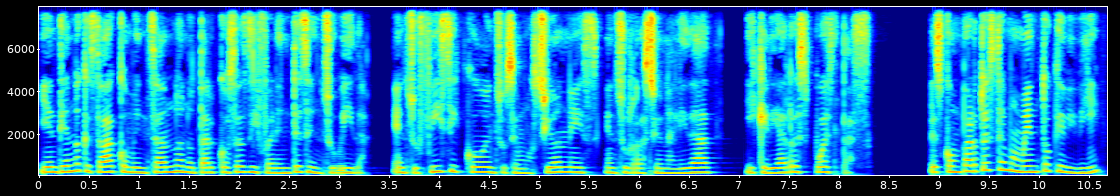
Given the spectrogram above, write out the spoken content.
y entiendo que estaba comenzando a notar cosas diferentes en su vida, en su físico, en sus emociones, en su racionalidad, y quería respuestas. Les comparto este momento que viví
